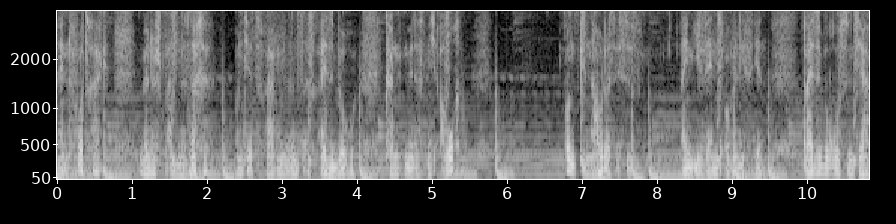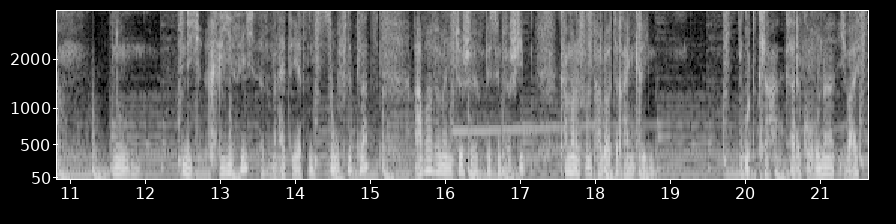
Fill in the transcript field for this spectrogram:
einen Vortrag über eine spannende Sache. Und jetzt fragen wir uns als Reisebüro, könnten wir das nicht auch? Und genau das ist es. Ein Event organisieren. Reisebüros sind ja nun nicht riesig, also man hätte jetzt nicht so viel Platz, aber wenn man die Tische ein bisschen verschiebt, kann man da schon ein paar Leute reinkriegen. Gut, klar, gerade Corona, ich weiß,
